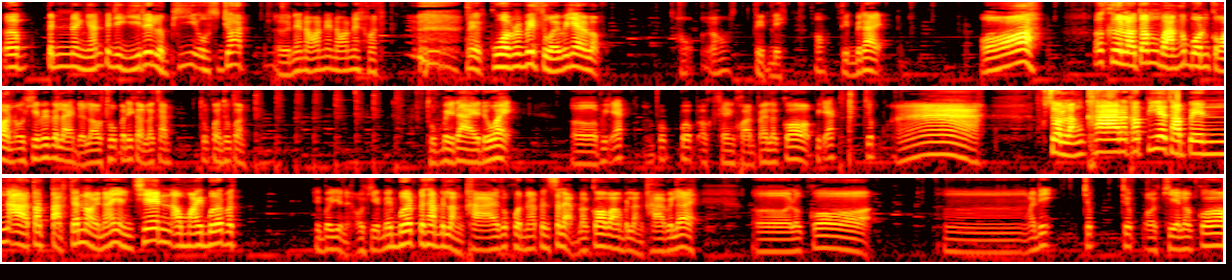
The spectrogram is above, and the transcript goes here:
เออเป็นอย่างนั้นเป็นอย่างนี้ได้เหรอพี่โอ้สุดยอดเออแน่นอนแน่นอนแน่นอนไม่ยกลัวมันไม่สวยไม่ใช่หรอกเอาเอาติดดิเอาติดไม่ได้ อ๋อ ก็คือเราต้องวางข้างบนก่อนโอเคไม่เป็นไรเดี๋ยวเราทุบไปนี้ก่อนแล้วกัน ทุบก่อนทุบก่อนทุบไม่ได้ด้วย เออพิกแอคปุ๊บปุ๊บเอาแทนขวานไปแล้วก็พิกแอคจุ๊บอ่า ส่วนหลังคานะครับพี่จะทำเป็นอ่าตัดตัดๆกันหน่อยนะ อย่างเช่นเอาไม้เบิร์ดมาไม้เบิร์ดอยู่ไหนโอเคไม้เบิร์ดไปทำเป็นหลังคาทุกคนนะเป็นสลับแล้วก็วางเป็นหลังคาไปเลยเออแล้วก็อืมอันนี้จบจบโอเคแล้วก็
